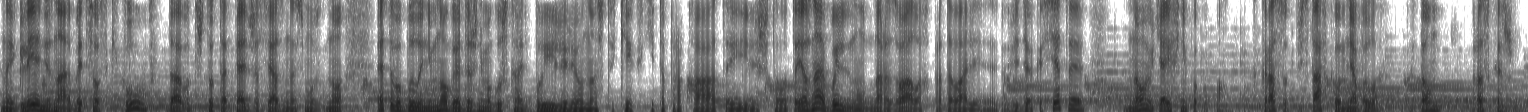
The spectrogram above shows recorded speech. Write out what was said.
на игле, не знаю, бойцовский клуб, да, вот что-то опять же связанное с музыкой. Но этого было немного, я даже не могу сказать, были ли у нас такие какие-то прокаты или что-то. Я знаю, были, ну, на развалах продавали видеокассеты, но я их не покупал. Как раз вот приставка у меня была. Потом расскажу.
